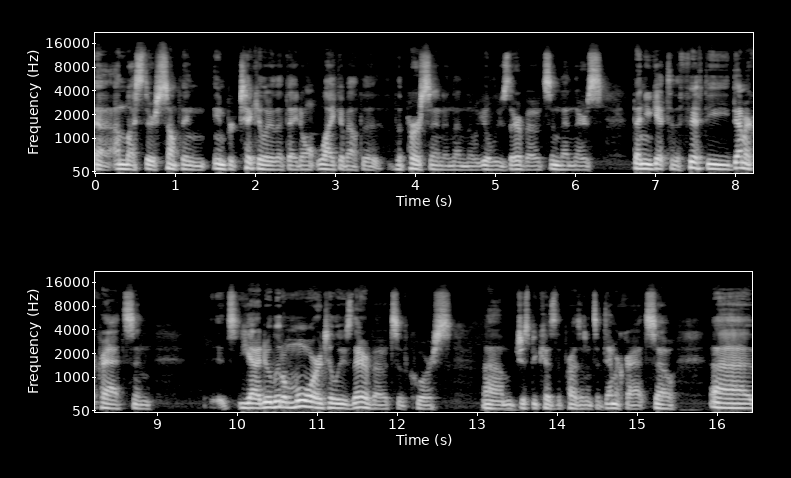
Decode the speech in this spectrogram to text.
uh, unless there's something in particular that they don't like about the the person, and then you'll lose their votes, and then there's then you get to the 50 Democrats, and it's you got to do a little more to lose their votes, of course, um, just because the president's a Democrat. So. Uh,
